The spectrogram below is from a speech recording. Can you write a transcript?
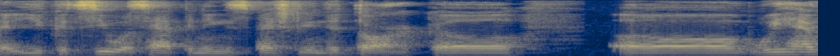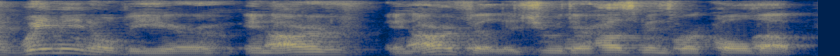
uh, you could see what's happening, especially in the dark. Uh, uh, we have women over here in our in our village who their husbands were called up,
